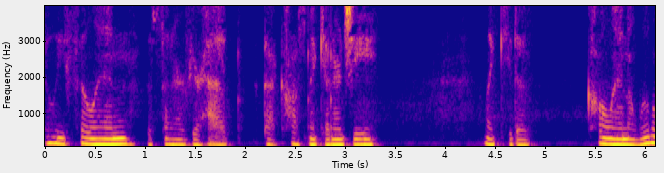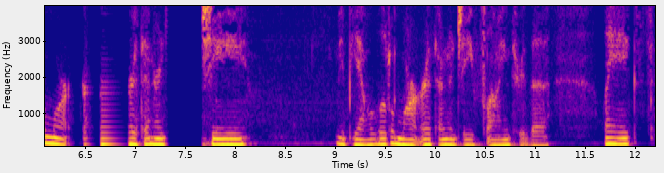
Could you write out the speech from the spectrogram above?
Really fill in the center of your head with that cosmic energy. I'd like you to call in a little more earth energy. Maybe have a little more earth energy flowing through the legs.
